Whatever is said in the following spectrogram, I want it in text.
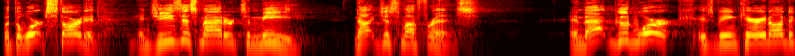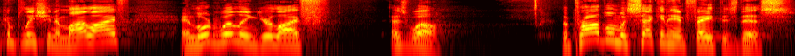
But the work started, and Jesus mattered to me, not just my friends. And that good work is being carried on to completion in my life, and Lord willing, your life as well. The problem with secondhand faith is this,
